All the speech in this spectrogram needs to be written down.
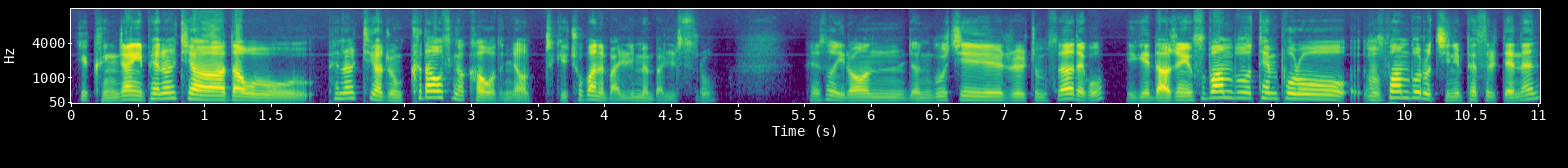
그게 굉장히 페널티하다고 페널티가 좀 크다고 생각하거든요. 특히 초반에 말리면 말릴수록. 그래서 이런 연구실을 좀 써야 되고 이게 나중에 후반부 템포로 후반부로 진입했을 때는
